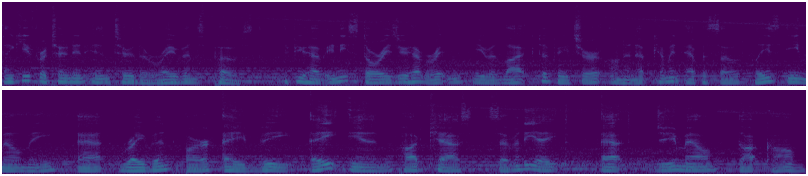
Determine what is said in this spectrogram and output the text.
Thank you for tuning into the Ravens Post. If you have any stories you have written you would like to feature on an upcoming episode, please email me at raven, R-A-V-A-N, podcast78 at gmail.com.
